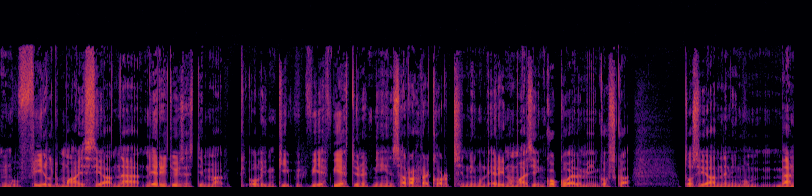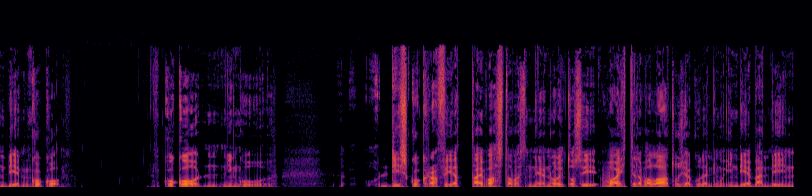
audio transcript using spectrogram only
niin kuin Field Mice ja nämä, erityisesti mä olinkin viehtynyt niihin Sarah Recordsin niin kuin erinomaisiin kokoelmiin, koska tosiaan ne niin kuin bändien koko, koko niin kuin diskografiat tai vastaavasti, ne, ne oli tosi vaihteleva laatuisia, kuten niin indie-bändiin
